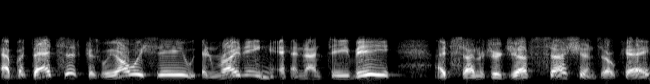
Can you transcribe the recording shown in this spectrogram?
uh, but that's it because we always see in writing and on TV it's Senator Jeff Sessions, okay?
